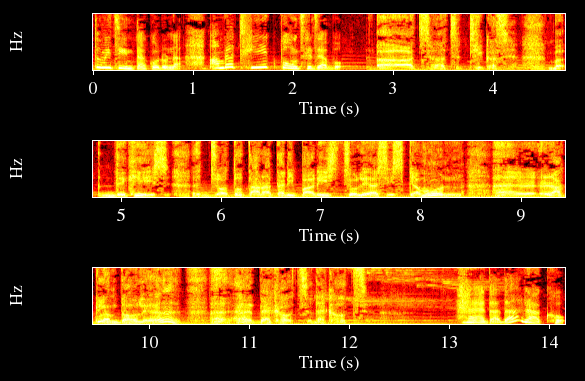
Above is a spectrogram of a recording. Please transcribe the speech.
তুমি চিন্তা করো না আমরা ঠিক পৌঁছে যাব। আচ্ছা আচ্ছা ঠিক আছে। বা- দেখিস যত তাড়াতাড়ি পারিস চলে আসিস কেমন? হ্যাঁ রাখলাম তাহলে হ্যাঁ? হ্যাঁ হ্যাঁ দেখা হচ্ছে দেখা হচ্ছে। হ্যাঁ দাদা রাখো।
